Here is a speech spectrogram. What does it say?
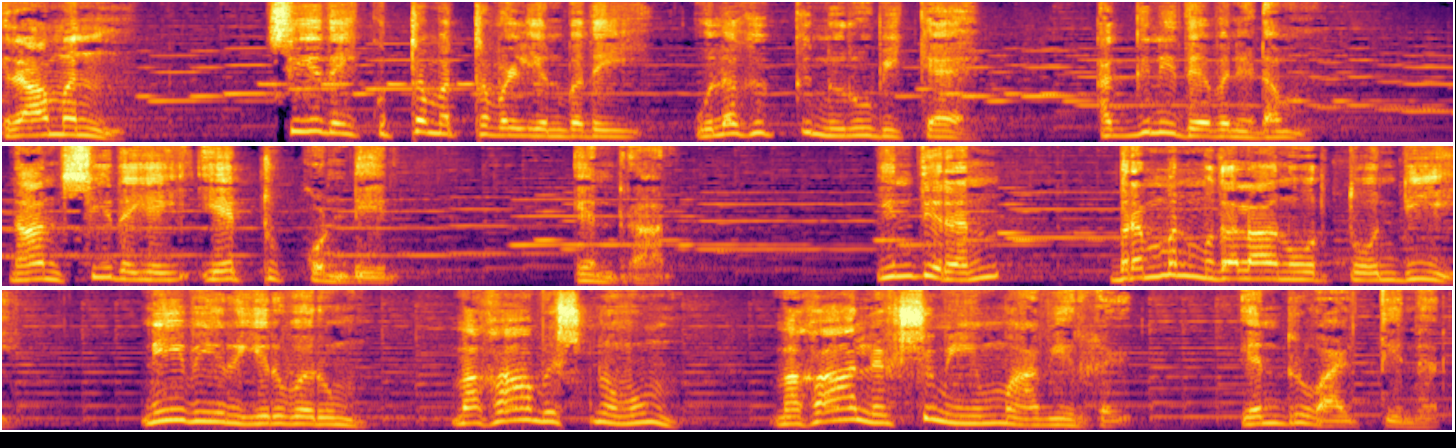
ராமன் சீதை குற்றமற்றவள் என்பதை உலகுக்கு நிரூபிக்க அக்னி தேவனிடம் நான் சீதையை ஏற்றுக்கொண்டேன் என்றான். இந்திரன் பிரம்மன் முதலானோர் தோன்றி நீவீர் இருவரும் மகாவிஷ்ணுவும் மகாலட்சுமியும் ஆவீர்கள் என்று வாழ்த்தினர்.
